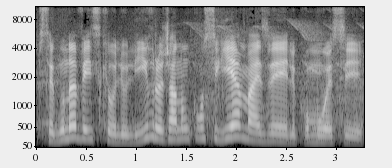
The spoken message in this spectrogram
segunda vez que eu li o livro, eu já não conseguia mais ver ele como esse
